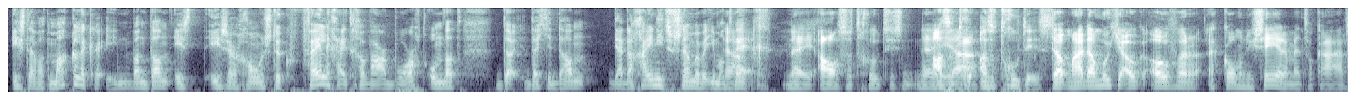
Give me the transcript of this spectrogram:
is daar wat makkelijker in. Want dan is, is er gewoon een stuk veiligheid gewaarborgd. Omdat dat, dat je dan, ja, dan ga je niet zo snel meer bij iemand Ja. weg. Nee, als het goed is. Nee, als, het, ja. als het goed is. dat, maar dan moet je ook over eh, communiceren met elkaar.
